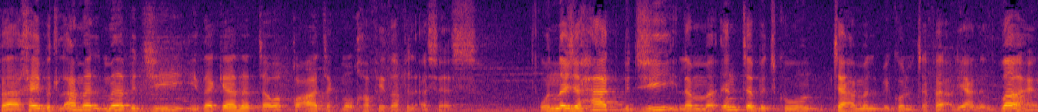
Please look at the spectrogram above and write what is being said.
فخيبة الأمل ما بتجي إذا كانت توقعاتك منخفضة في الأساس. والنجاحات بتجي لما أنت بتكون تعمل بكل تفاؤل. يعني الظاهر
